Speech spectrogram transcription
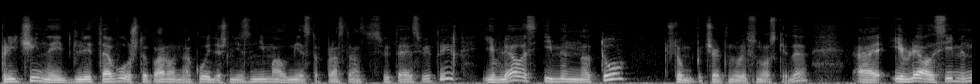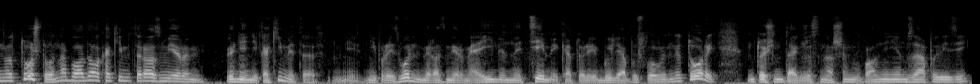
Причиной для того, чтобы Арон Акойдыш не занимал место в пространстве святая святых, являлось именно то, что мы подчеркнули в сноске, да, а, являлось именно то, что он обладал какими-то размерами, вернее, не какими-то, не, произвольными размерами, а именно теми, которые были обусловлены Торой, но точно так же с нашим выполнением заповедей,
